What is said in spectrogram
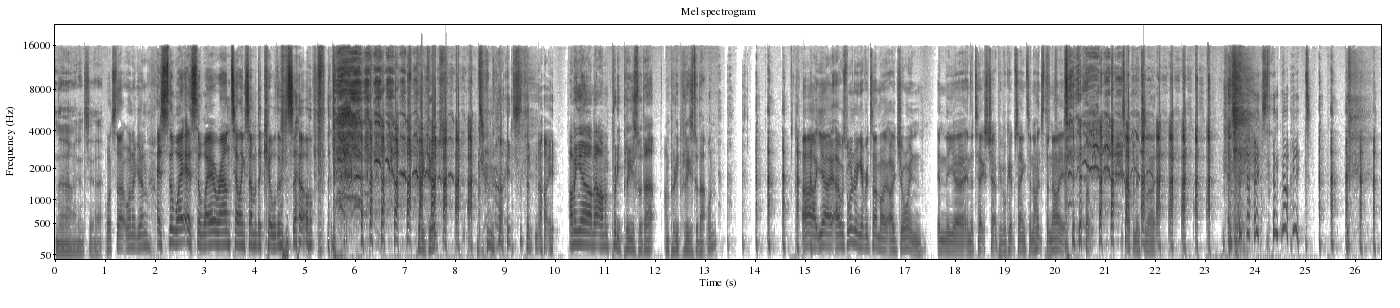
no, I didn't see that. What's that one again? It's the way it's the way around telling someone to kill themselves. pretty good. Tonight's the night. I mean, yeah, I'm, I'm pretty pleased with that. I'm pretty pleased with that one. Uh yeah, I, I was wondering every time I, I join in the uh, in the text chat, people kept saying tonight's the night. Like, what's happening tonight? tonight's the night.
